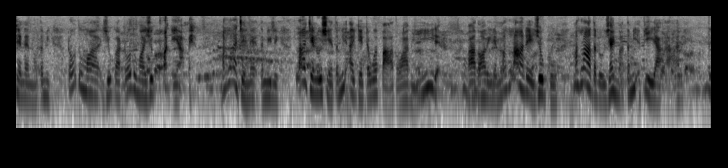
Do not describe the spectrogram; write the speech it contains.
ကျင်နဲ့နော်တမိတောသူမရုပ်ကတောသူမရုပ်ထွက်နေရမယ်မလှကျင်နဲ့တမိလေးလှကျင်လို့ရှိရင်တမိအိုက်တင်တဝက်ပါသွားပြီတဲ့ပါသွားပြီတဲ့မလှတဲ့ရုပ်ကိုမလှတယ်လို့ရိုက်မှတမိအပြည့်ရတာတဲ့သူ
